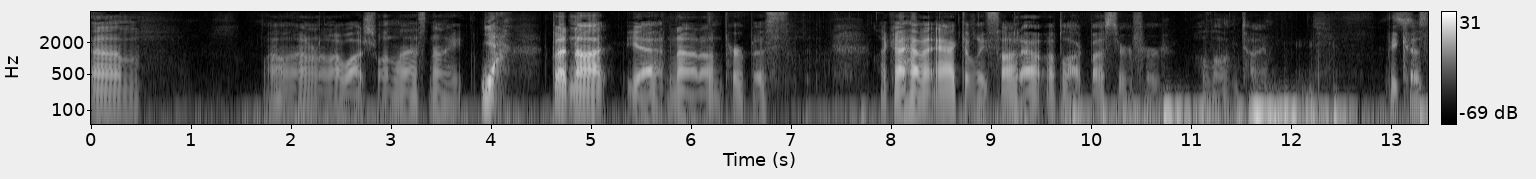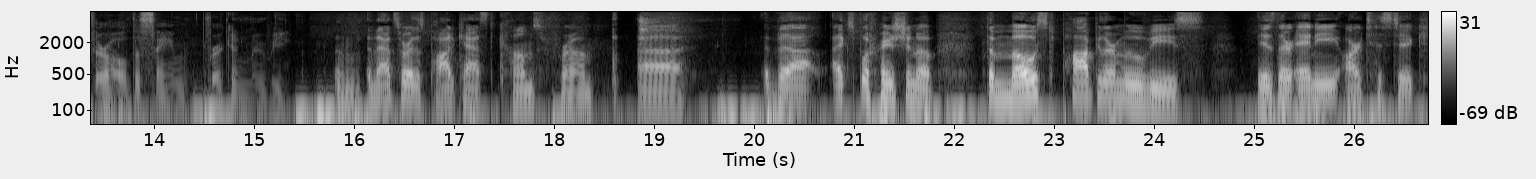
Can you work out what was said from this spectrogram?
Um, well, I don't know. I watched one last night. Yeah. But not, yeah, not on purpose. Like I haven't actively sought out a blockbuster for a long time because they're all the same frickin' movie. and, and that's where this podcast comes from. Uh, the exploration of the most popular movies. Is there any artistic,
